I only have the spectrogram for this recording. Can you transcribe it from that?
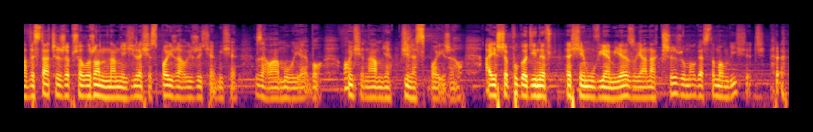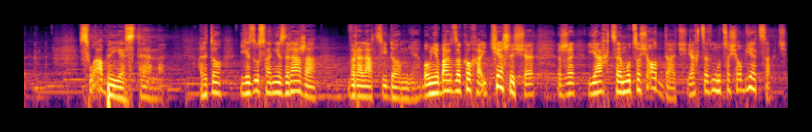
a wystarczy, że przełożony na mnie źle się spojrzał i życie mi się załamuje, bo on się na mnie źle spojrzał. A jeszcze pół godziny wcześniej mówiłem: Jezu, ja na krzyżu mogę z Tobą wisieć. słaby jestem. Ale to Jezusa nie zraża w relacji do mnie, bo mnie bardzo kocha i cieszy się, że ja chcę mu coś oddać, ja chcę mu coś obiecać.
